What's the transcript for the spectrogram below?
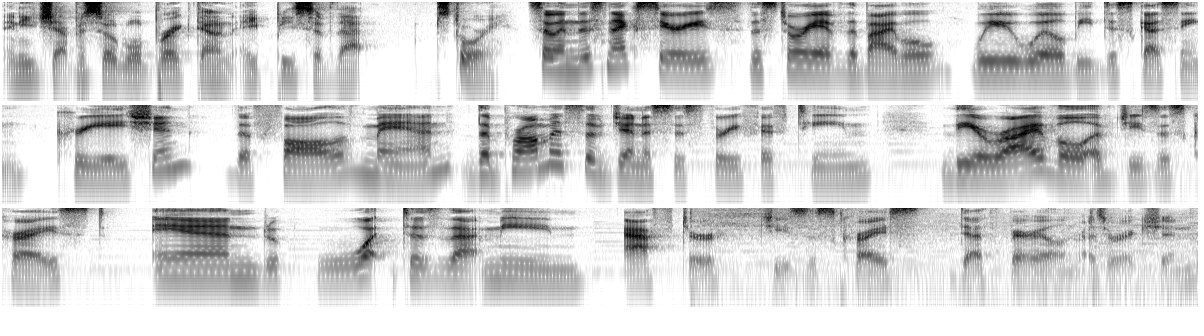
in each episode, we'll break down a piece of that story. So in this next series, the story of the Bible, we will be discussing creation, the fall of man, the promise of Genesis 3:15, the arrival of Jesus Christ, and what does that mean after Jesus Christ's death, burial, and resurrection?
